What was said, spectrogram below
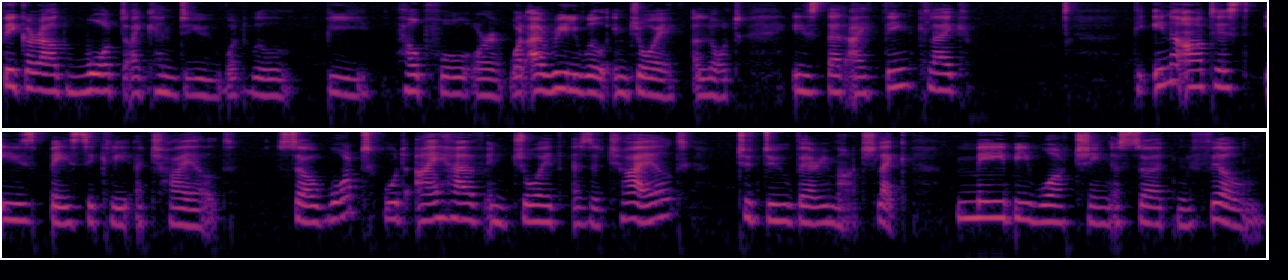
figure out what I can do, what will be helpful, or what I really will enjoy a lot, is that I think like the inner artist is basically a child. So, what would I have enjoyed as a child to do very much? Like maybe watching a certain film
